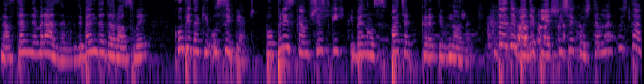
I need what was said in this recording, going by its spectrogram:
Następnym razem, gdy będę dorosły, kupię taki usypiacz. Popryskam wszystkich i będą spać jak krety w norze. Wtedy będę pierwszy się huśtał na tam?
